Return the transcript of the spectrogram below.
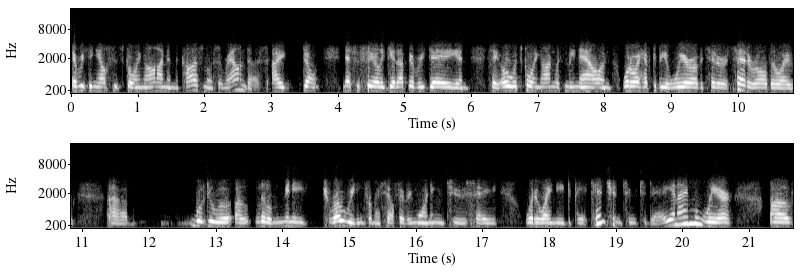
everything else that's going on in the cosmos around us. I don't necessarily get up every day and say, "Oh, what's going on with me now?" and what do I have to be aware of, et cetera, et cetera. Although I uh, will do a, a little mini tarot reading for myself every morning to say, "What do I need to pay attention to today?" And I'm aware of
